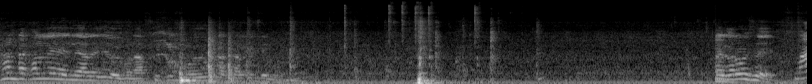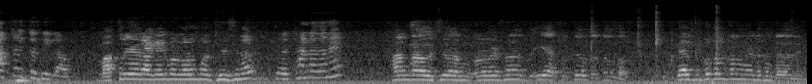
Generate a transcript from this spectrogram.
ঠান্ডা করলে এলে আর এই যে হইব না আজকে ডিম হইব না কালকে ডিম হইব। গরম হয়েছে মাত্রই তো দিলাম। মাত্র এর আগে একবার গরম করে থুয়েছি না? ঠান্ডা জানে? ঠান্ডা আর গরম হয়েছে না। ইয়া তো তেল দাও তেল দাও। তেল কি বোতল এটা ঠান্ডা দিন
